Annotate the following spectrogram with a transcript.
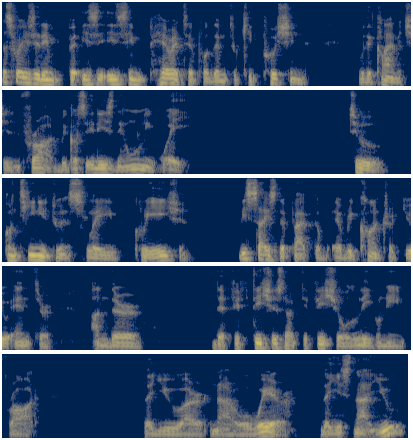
That's why it's imperative for them to keep pushing with the climate change fraud because it is the only way to continue to enslave creation, besides the fact of every contract you enter under the fictitious artificial legal name fraud that you are now aware that it's not you,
